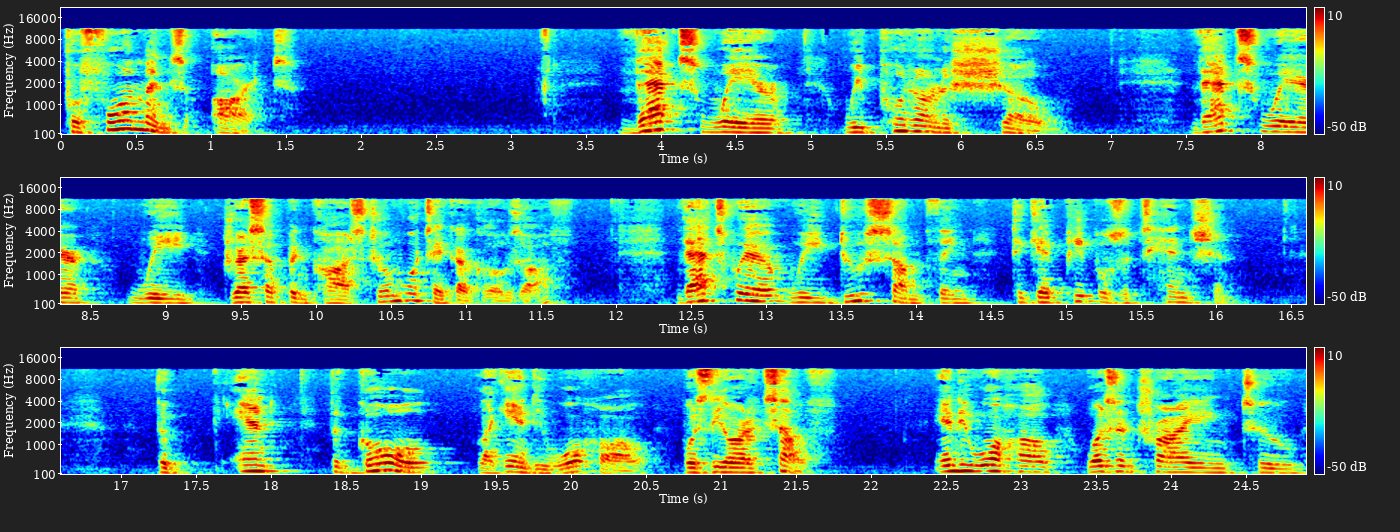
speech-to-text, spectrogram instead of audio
Performance art, that's where we put on a show. That's where we dress up in costume or take our clothes off. That's where we do something to get people's attention. The, and the goal, like Andy Warhol, was the art itself. Andy Warhol wasn't trying to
